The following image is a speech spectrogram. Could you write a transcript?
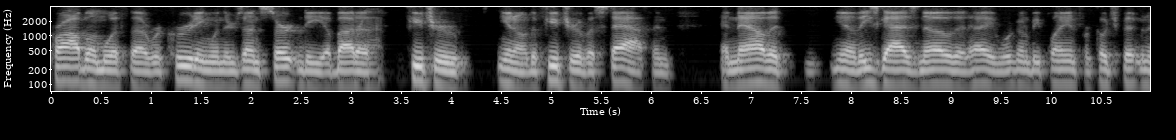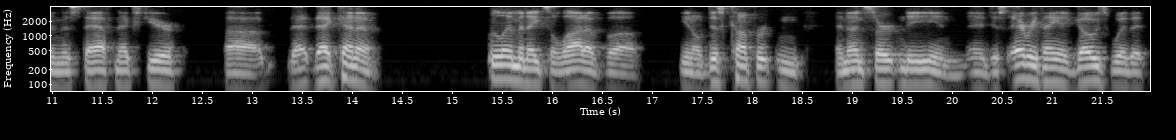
problem with uh, recruiting when there's uncertainty about a future, you know, the future of a staff, and and now that you know these guys know that hey, we're going to be playing for Coach Pittman and his staff next year, uh, that that kind of eliminates a lot of uh, you know discomfort and and uncertainty and and just everything that goes with it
